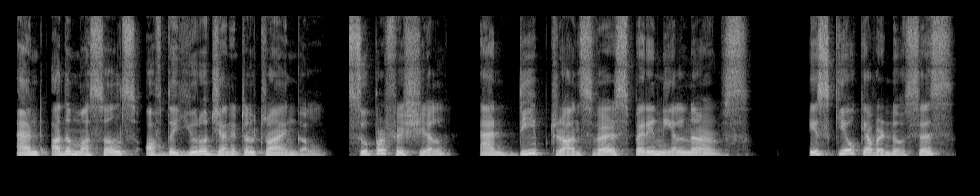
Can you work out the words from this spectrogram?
and other muscles of the urogenital triangle, superficial and deep transverse perineal nerves, ischiocavernosus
